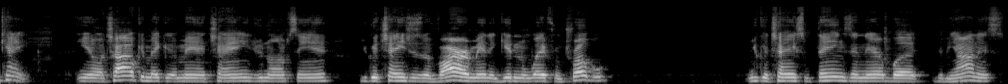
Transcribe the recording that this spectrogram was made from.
can't. You know, a child can make a man change. You know what I'm saying? You could change his environment and get him away from trouble. You can change some things in there, but to be honest,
